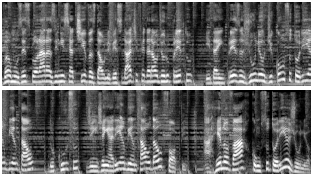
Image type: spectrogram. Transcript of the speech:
Vamos explorar as iniciativas da Universidade Federal de Ouro Preto e da empresa Júnior de Consultoria Ambiental do curso de Engenharia Ambiental da UFOP, a Renovar Consultoria Júnior.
